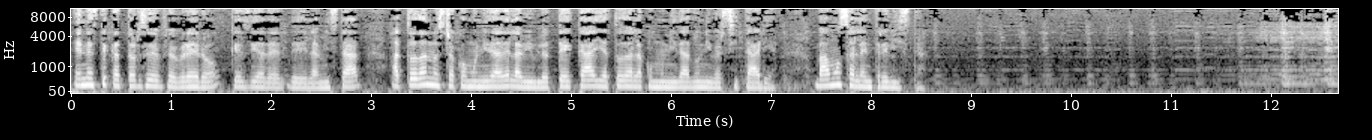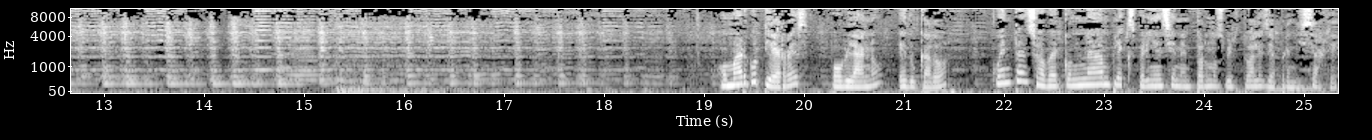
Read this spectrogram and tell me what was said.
en este 14 de febrero, que es Día de la Amistad, a toda nuestra comunidad de la biblioteca y a toda la comunidad universitaria. Vamos a la entrevista. Omar Gutiérrez, poblano, educador, cuenta en su haber con una amplia experiencia en entornos virtuales de aprendizaje.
